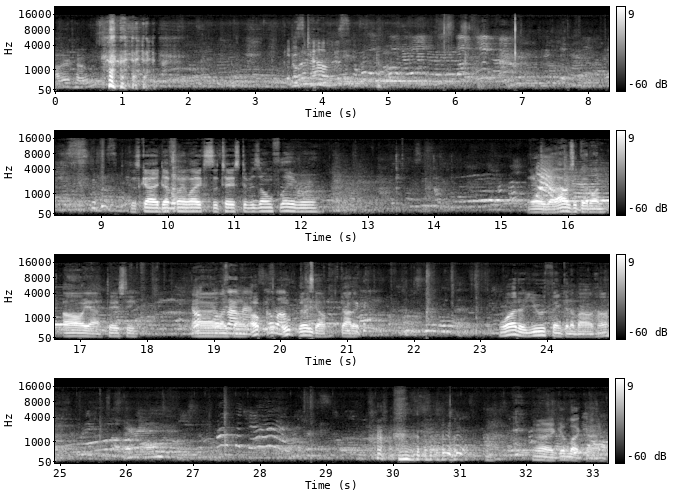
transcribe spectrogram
other toes? It is toes. This guy definitely likes the taste of his own flavor. There we go. That was a good one. Oh yeah, tasty. Oh, I like that. that? Oh, Oh, well. oop, there you go. Got it. What are you thinking about, huh? All right. Good luck, guy.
